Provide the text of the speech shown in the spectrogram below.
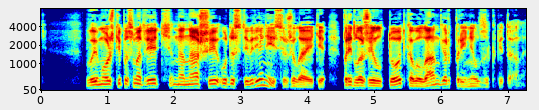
— Вы можете посмотреть на наши удостоверения, если желаете, — предложил тот, кого Лангер принял за капитана.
